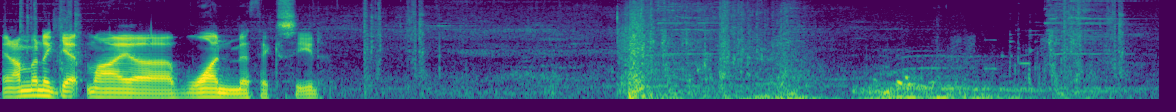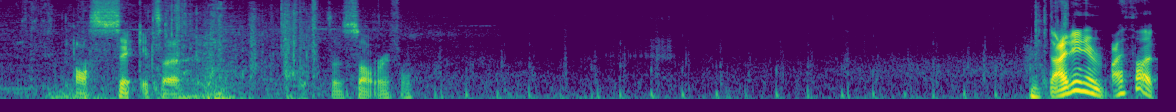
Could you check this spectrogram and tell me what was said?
and I'm gonna get my, uh, one mythic seed. Oh, sick, it's a... It's an assault rifle. I didn't even, I thought,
